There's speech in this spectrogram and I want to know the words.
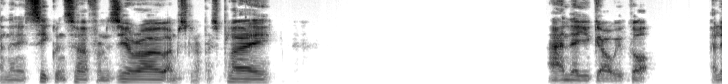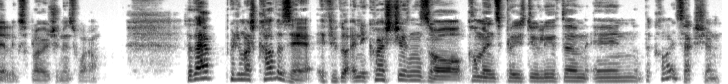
and then in sequencer from zero. I'm just going to press play. And there you go. We've got a little explosion as well. So that pretty much covers it. If you've got any questions or comments, please do leave them in the comment section.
